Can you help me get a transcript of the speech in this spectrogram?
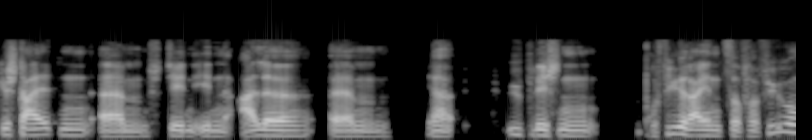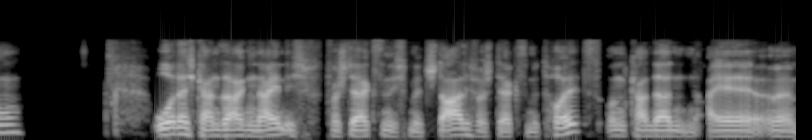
gestalten, ähm, stehen Ihnen alle ähm, ja, üblichen Profilreihen zur Verfügung. Oder ich kann sagen, nein, ich verstärke es nicht mit Stahl, ich verstärke es mit Holz und kann dann äh,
